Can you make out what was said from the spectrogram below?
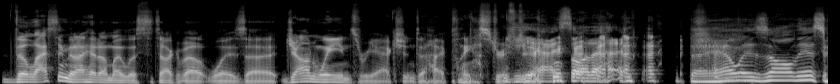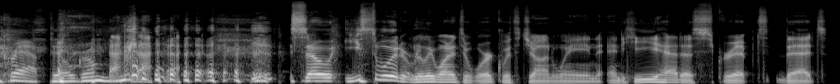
the last thing that I had on my list to talk about was uh, John Wayne's reaction to High Plains Drifter. Yeah, I saw that. The hell is all this crap, Pilgrim? so Eastwood really wanted to work with John Wayne, and he had a script that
